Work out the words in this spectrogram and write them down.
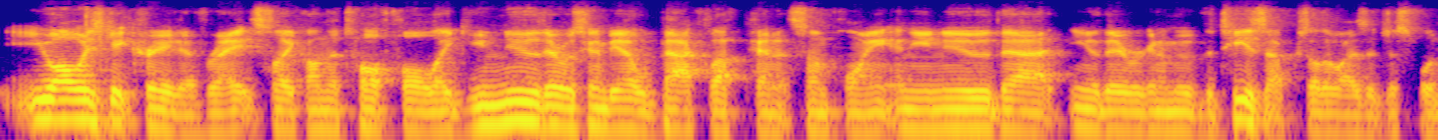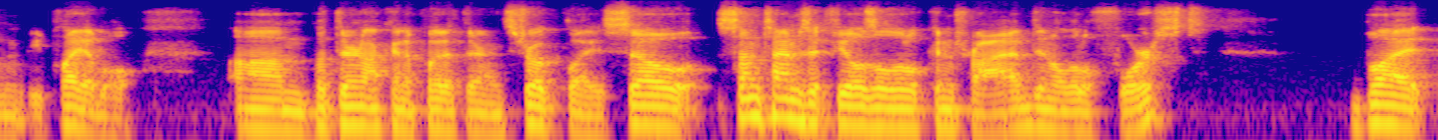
you always get creative, right? So like on the 12th hole, like you knew there was going to be a back left pin at some point, and you knew that you know they were going to move the tees up because otherwise it just wouldn't be playable. Um, but they're not going to put it there in stroke play. So sometimes it feels a little contrived and a little forced. But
